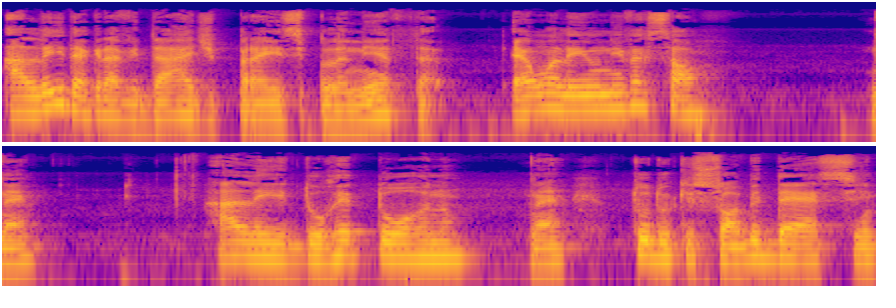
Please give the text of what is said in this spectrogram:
A lei da gravidade para esse planeta é uma lei universal, né? A lei do retorno, né? Tudo que sobe desce.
